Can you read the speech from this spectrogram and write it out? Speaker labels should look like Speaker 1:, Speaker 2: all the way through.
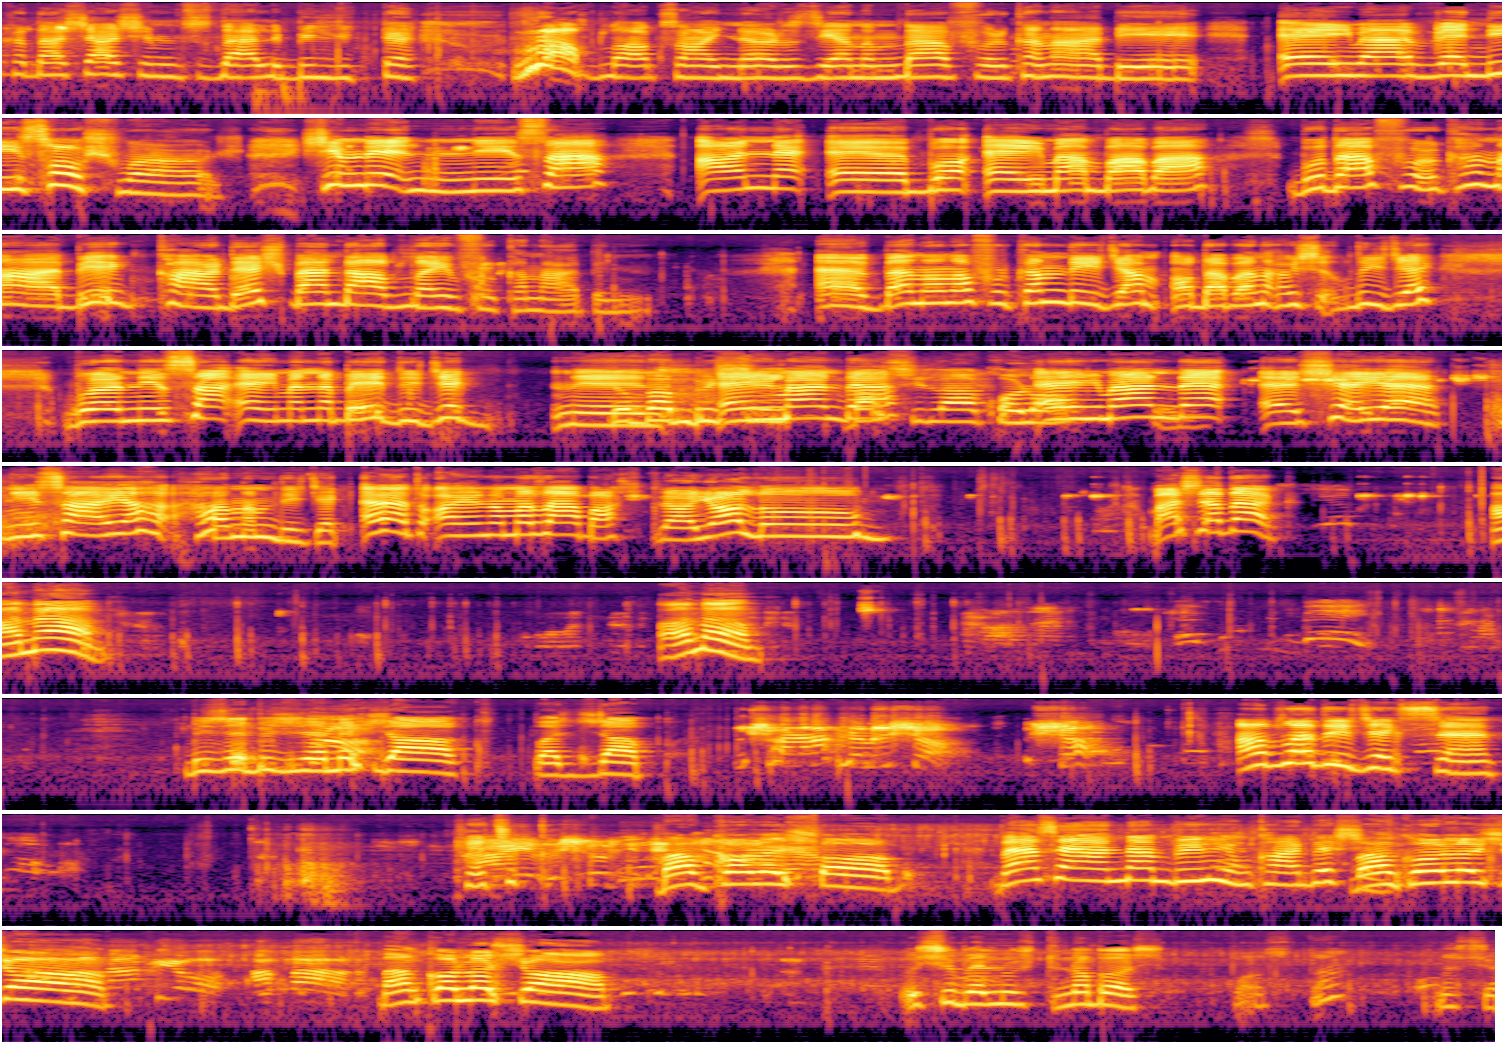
Speaker 1: arkadaşlar şimdi sizlerle birlikte Roblox oynuyoruz. Yanımda Furkan abi, Eymen ve Nisoş var. Şimdi Nisa anne e, bu Eymen baba. Bu da Furkan abi kardeş. Ben de ablayım Furkan abinin. Evet ben ona Furkan diyeceğim. O da bana Işıl diyecek. Bu Nisa Eymen'e Bey diyecek. Ee,
Speaker 2: ben bir şey-
Speaker 1: Eymen de
Speaker 2: ben
Speaker 1: Eymen de e, şeye Nisa'ya hanım diyecek. Evet oyunumuza başlayalım. Başladık.
Speaker 2: Anam. Anam. Bize bir yemek yap. Bacap.
Speaker 1: Abla diyeceksin. Küçük.
Speaker 2: Ben konuşuyorum.
Speaker 1: Ben senden büyüğüm kardeşim.
Speaker 2: Ben konuşuyorum.
Speaker 3: Ne yapıyor? Abla.
Speaker 2: Ben konuşuyorum. Işığı benim üstüne bas.
Speaker 1: Bastı.
Speaker 2: Nasıl?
